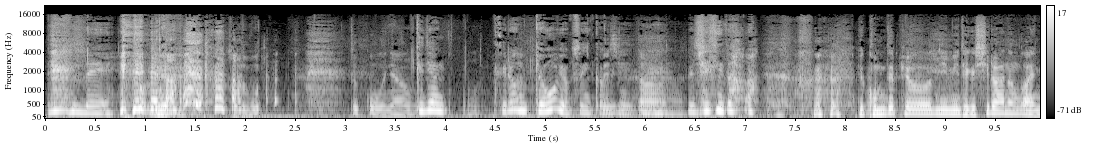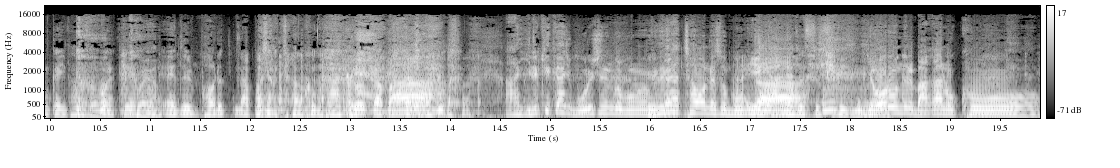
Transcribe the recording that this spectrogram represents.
네. 저도 못 듣고 그냥 그냥 어. 그런 경험이 없으니까. 외진이다. 네, 외진이다. 곰 대표님이 되게 싫어하는 거 아닙니까 이 방송을? 애들 버릇 나빠졌다고 막 아, 그럴까봐. 아, 이렇게까지 모르시는 걸 보면 그러니까, 회사 차원에서 아, 뭔가 얘기 안 해줬을 수도 있는 거죠. 여론을 막아놓고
